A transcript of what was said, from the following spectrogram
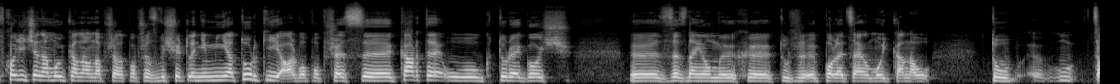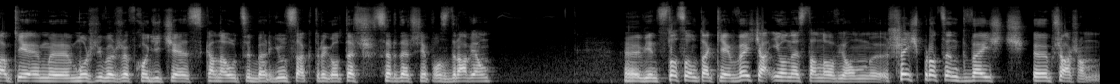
wchodzicie na mój kanał na przykład poprzez wyświetlenie miniaturki albo poprzez e, kartę u któregoś ze znajomych, e, którzy polecają mój kanał. Tu m- całkiem możliwe, że wchodzicie z kanału Cyberiusa, którego też serdecznie pozdrawiam. Więc to są takie wejścia i one stanowią 6% wejść, przepraszam,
